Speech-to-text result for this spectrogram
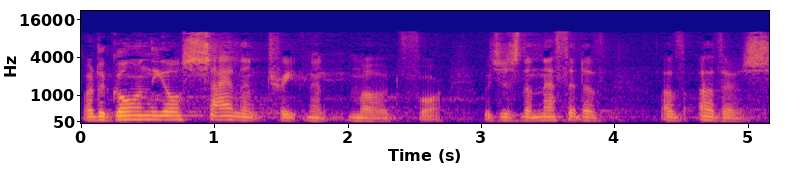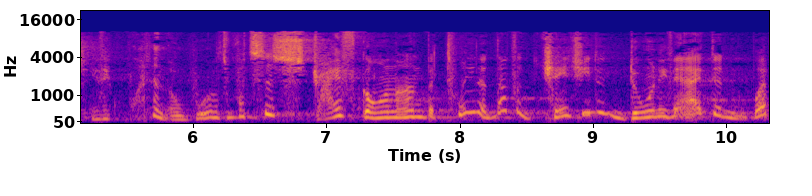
or to go in the old silent treatment mode for, which is the method of, of others. You think, what in the world? What's this strife going on between us? Nothing changed. He didn't do anything. I didn't. What?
